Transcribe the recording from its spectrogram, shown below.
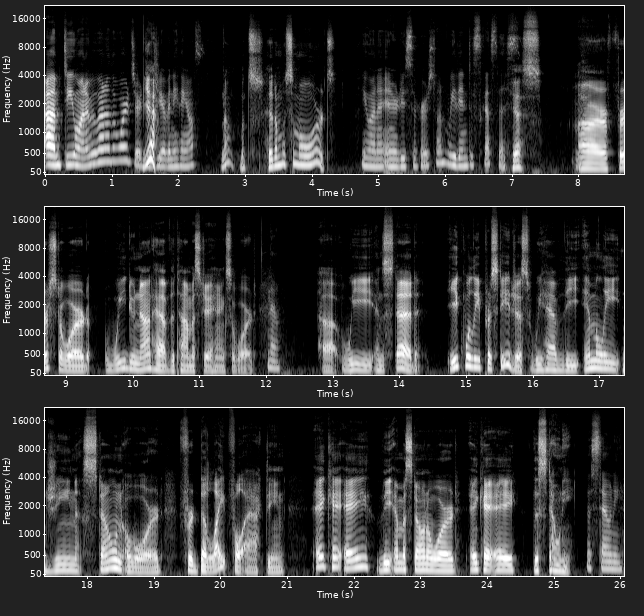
Um, do you want to move on to the awards, or did Yeah. you have anything else? No, let's hit them with some awards. You want to introduce the first one? We didn't discuss this. Yes. Our first award, we do not have the Thomas J. Hanks Award. No. Uh, we instead, equally prestigious, we have the Emily Jean Stone Award for delightful acting, aka the Emma Stone Award, aka the Stony. The Stony.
